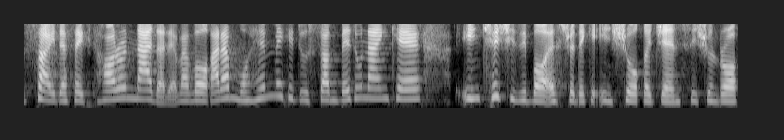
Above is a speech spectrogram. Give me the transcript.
ساید افکت ها رو نداره و واقعا مهمه که دوستان بدونن که این چه چیزی باعث شده که این شوق جنسیشون رو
